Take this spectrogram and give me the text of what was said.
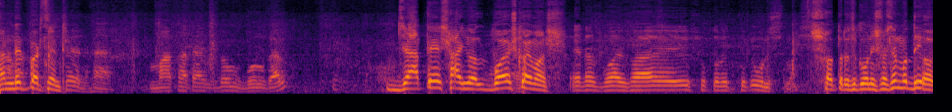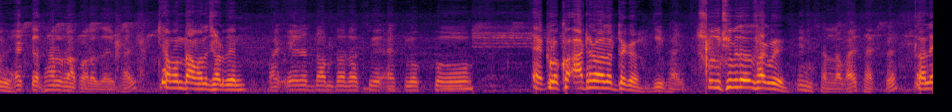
100% হ্যাঁ। মাথাটা একদম গোলগাল। যাতে সাহিওয়াল বয়স কয় মাস? এটার বয়স ভাই সতেরো থেকে উনিশ মাস। সতেরো থেকে উনিশ মাসের মধ্যেই হবে। একটা ধারণা করা যায় ভাই। কেমন দাম হলে ছাড়বেন? ভাই এর দাম দর রাখছে এক লক্ষ এক লক্ষ আঠারো হাজার টাকা। জি ভাই। সুযোগ সুবিধা তো থাকবে। ইনশাল্লাহ ভাই থাকবে। তাহলে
